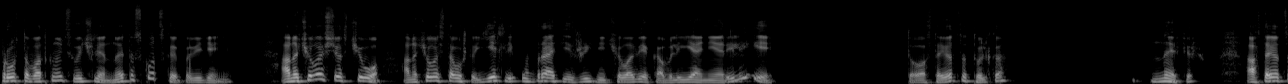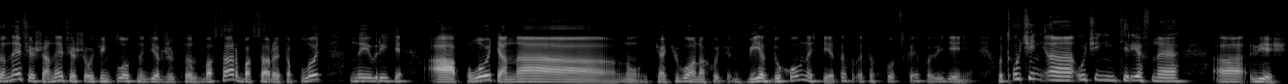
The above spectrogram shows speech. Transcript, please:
просто воткнуть свой член. Но это скотское поведение. А началось все с чего? А началось с того, что если убрать из жизни человека влияние религии, то остается только нефиш. Остается нефиш, а нефиш очень плотно держится с басар. Басар это плоть на иврите, а плоть, она, ну, а чего она хочет? Без духовности это, это скотское поведение. Вот очень, а, очень интересная а, вещь.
